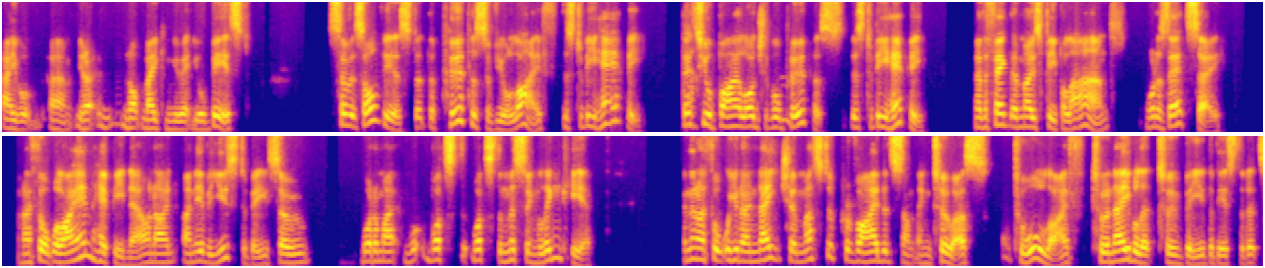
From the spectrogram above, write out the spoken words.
able, um, you know, not making you at your best. So it's obvious that the purpose of your life is to be happy. That's your biological hmm. purpose, is to be happy. Now, the fact that most people aren't, what does that say? And I thought, well, I am happy now, and I, I never used to be. So, what am I? What's the, what's the missing link here? And then I thought, well, you know, nature must have provided something to us, to all life, to enable it to be the best that it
